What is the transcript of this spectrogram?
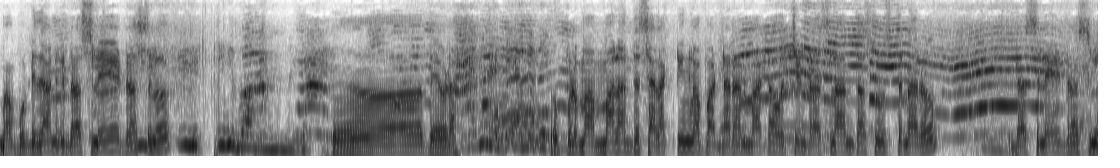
మా బుడ్డి దానికి డ్రెస్సులే. డ్రెస్సులు దేవుడా. ఇప్పుడు మా అమ్మాలంతా సెలెక్టింగ్లో పడ్డారనమాట వచ్చిన డ్రెస్సులు అంతా చూస్తున్నారు. డ్రెస్సులే డ్రెస్సులు.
